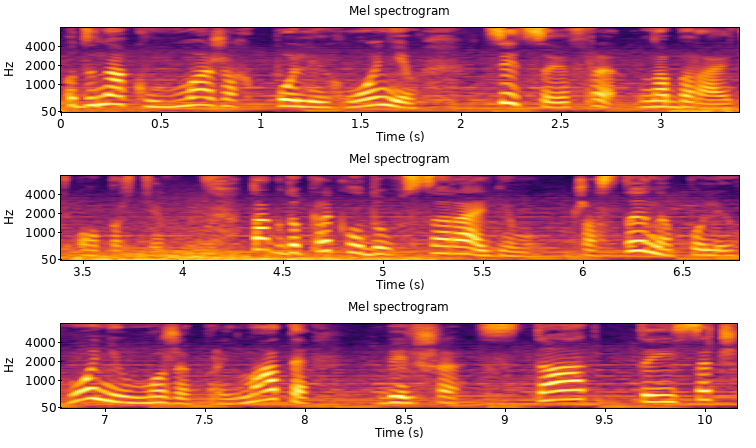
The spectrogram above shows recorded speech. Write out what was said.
Однак в межах полігонів ці цифри набирають обертів. Так, до прикладу, в середньому частина полігонів може приймати більше 100 тисяч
